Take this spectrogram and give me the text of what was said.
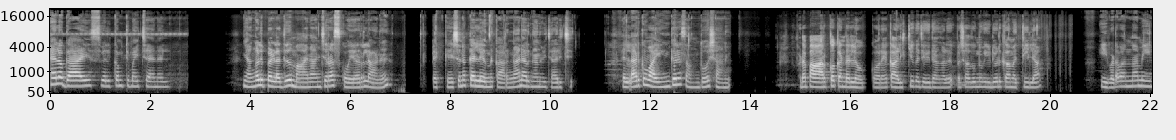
hello guys welcome to my channel ഞങ്ങളിപ്പോൾ ഉള്ളത് മാനാഞ്ചിറ സ്ക്വയറിലാണ്. വെക്കേഷനൊക്കെ അല്ലേ ഒന്ന് കറങ്ങാൻ ഇറങ്ങാമെന്ന് വിചാരിച്ച്. എല്ലാവർക്കും ഭയങ്കര സന്തോഷമാണ് ഇവിടെ പാർക്കൊക്കെ ഉണ്ടല്ലോ. കുറേ കളിക്കുകയൊക്കെ ചെയ്ത് ഞങ്ങൾ പക്ഷെ അതൊന്നും വീഡിയോ എടുക്കാൻ പറ്റിയില്ല. ഇവിടെ വന്നാൽ മെയിൻ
